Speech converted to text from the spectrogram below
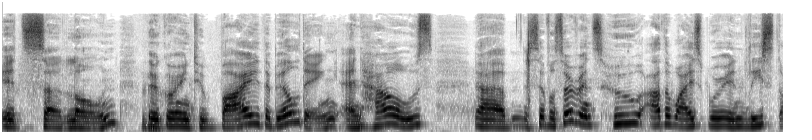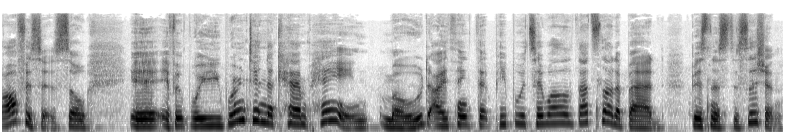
its uh, loan. They're hmm. going to buy the building and house uh, the civil servants who otherwise were in leased offices. So, if it, we weren't in a campaign mode, I think that people would say, "Well, that's not a bad business decision."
